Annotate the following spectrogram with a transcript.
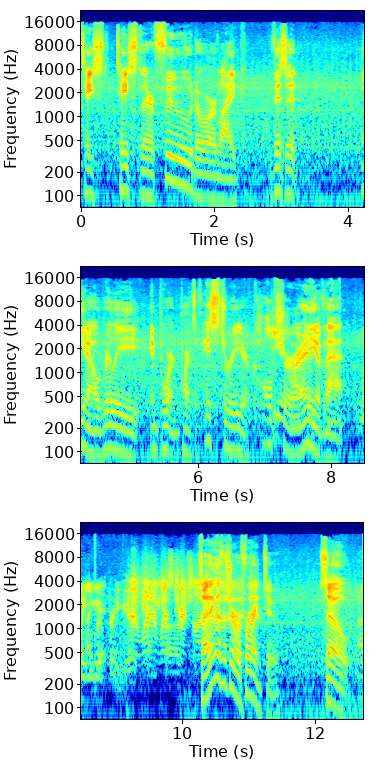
taste taste their food or like visit you know, really important parts of history or culture or any of that. What do you get? The one in West So I think that's what you're referring to. So Uh,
